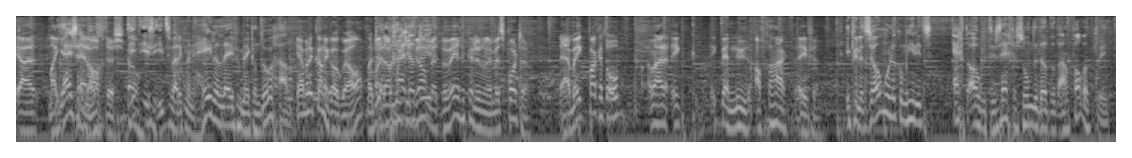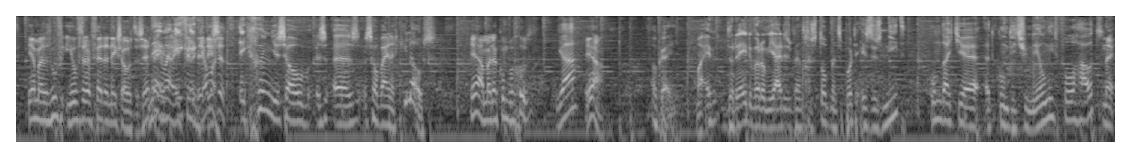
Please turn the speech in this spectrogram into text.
Ja, Maar jij zei nog, dus. dit is iets waar ik mijn hele leven mee kan doorgaan. Ja, maar dat kan ik ook wel. Maar, dan moet je het wel met bewegen kunnen doen en met sporten. Ja, maar ik pak het op. Maar ik, ik ben nu afgehaakt even. Ik vind het zo moeilijk om hier iets echt over te zeggen zonder dat het aanvallend klinkt. Ja, maar hoeft, je hoeft er verder niks over te zeggen. Nee, maar ik, vind ik, dit is het. ik gun je zo, eh, zo weinig kilo's. Ja, maar dat komt wel goed. Ja? Ja. Oké. Maar even, de reden waarom jij dus bent gestopt met sporten is dus niet omdat je het conditioneel niet volhoudt. Nee,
